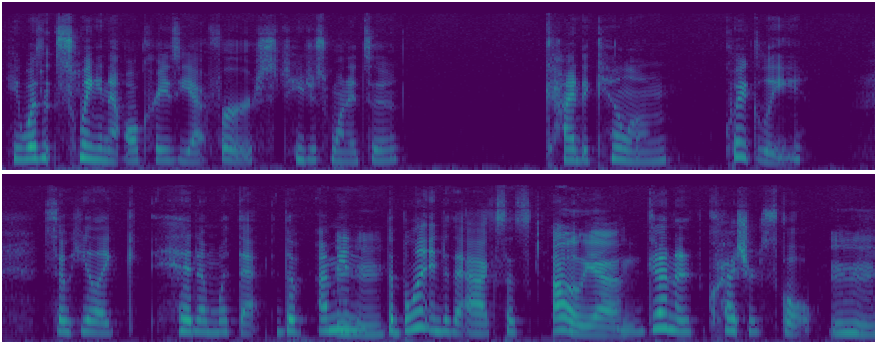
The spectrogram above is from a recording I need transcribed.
He wasn't swinging it all crazy at first. He just wanted to kind of kill him quickly. So he like hit him with that. The I mean Mhm. the blunt end of the axe that's Oh, yeah. gonna crush your skull. Mm-hmm.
